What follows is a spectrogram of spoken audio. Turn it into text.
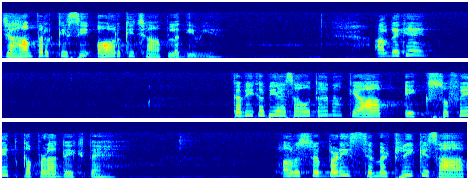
جہاں پر کسی اور کی چھاپ لگی ہوئی ہے؟ آپ دیکھیں، کبھی کبھی ایسا ہوتا ہے نا کہ آپ ایک سفید کپڑا دیکھتے ہیں اور اس پہ بڑی سیمیٹری کے ساتھ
